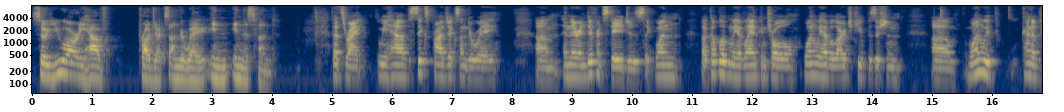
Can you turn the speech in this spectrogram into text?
So you already have projects underway in in this fund. That's right. We have six projects underway, um, and they're in different stages. Like one, a couple of them we have land control. One we have a large queue position. Um, one we've kind of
